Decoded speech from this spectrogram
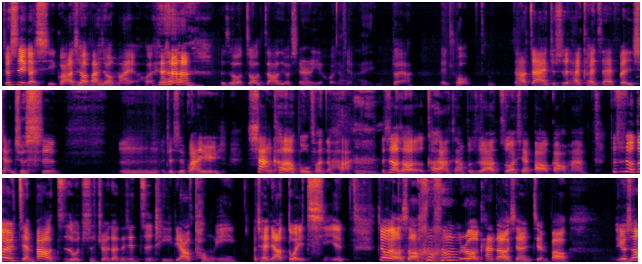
就是一个习惯，而且我发现我妈也会，嗯、就是我周遭有些人也会这样。嗯、对啊，没错。然后再来就是还可以再分享，就是，嗯，就是关于上课的部分的话，嗯，就是有时候课堂上不是说要做一些报告吗？就是说对于简报字，我就是觉得那些字体一定要统一。而且一定要对齐，就有时候呵呵 如果看到有些人简报，有时候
